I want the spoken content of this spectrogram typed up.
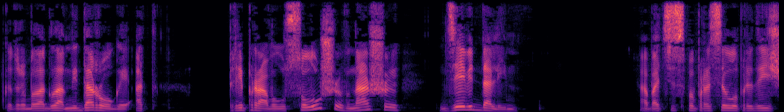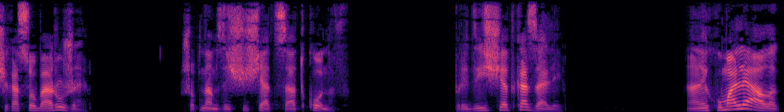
которая была главной дорогой от Приправа у Слуши в наши девять долин. А Батис попросил у предыдущих особое оружие, чтоб нам защищаться от конов. Предыдущие отказали. Она их умоляла,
